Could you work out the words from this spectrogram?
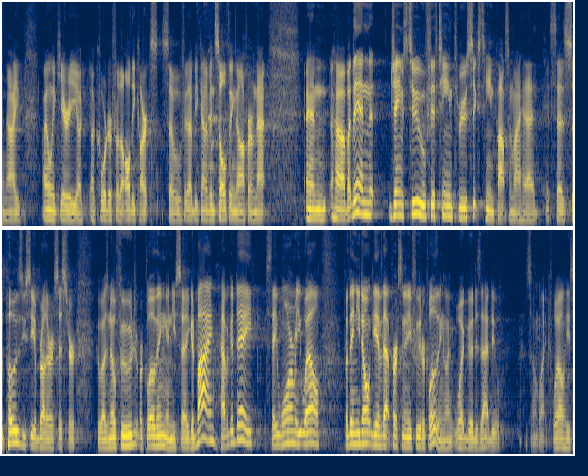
And I I only carry a, a, quarter for the Aldi carts, so that'd be kind of insulting to offer him that. And, uh, but then James 2 15 through 16 pops in my head. It says, Suppose you see a brother or sister who has no food or clothing, and you say, Goodbye, have a good day, stay warm, eat well, but then you don't give that person any food or clothing. Like, what good does that do? So I'm like, Well, he's,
